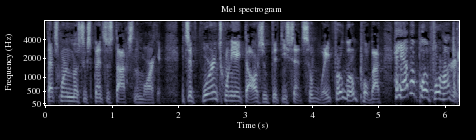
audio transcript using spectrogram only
That's one of the most expensive stocks in the market. It's at $428.50. So wait for a little pullback. Hey, how about below 400?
